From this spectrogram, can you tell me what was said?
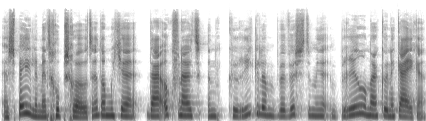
spelen met groepsgrootte, dan moet je daar ook vanuit een curriculumbewuste bril naar kunnen kijken.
